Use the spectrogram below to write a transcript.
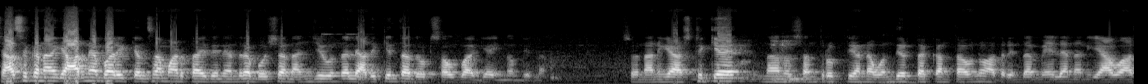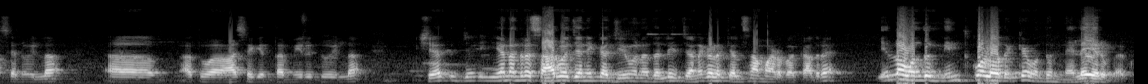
ಶಾಸಕನಾಗಿ ಆರನೇ ಬಾರಿ ಕೆಲಸ ಮಾಡ್ತಾ ಇದ್ದೀನಿ ಅಂದ್ರೆ ಬಹುಶಃ ನನ್ನ ಜೀವನದಲ್ಲಿ ಅದಕ್ಕಿಂತ ದೊಡ್ಡ ಸೌಭಾಗ್ಯ ಇನ್ನೊಂದಿಲ್ಲ. ಸೊ ನನಗೆ ಅಷ್ಟಕ್ಕೆ ನಾನು ಸಂತೃಪ್ತಿಯನ್ನ ಹೊಂದಿರ್ತಕ್ಕಂಥವನು, ಅದರಿಂದ ಮೇಲೆ ನನಗೆ ಯಾವ ಆಸೆನೂ ಇಲ್ಲ ಅಥವಾ ಆಸೆಗಿಂತ ಮೀರಿದ್ದು ಇಲ್ಲ. ಕ್ಷೇತ್ರ ಏನಂದ್ರೆ ಸಾರ್ವಜನಿಕ ಜೀವನದಲ್ಲಿ ಜನಗಳ ಕೆಲಸ ಮಾಡಬೇಕಾದ್ರೆ ಎಲ್ಲ ಒಂದು ನಿಂತ್ಕೊಳ್ಳೋದಕ್ಕೆ ಒಂದು ನೆಲೆ ಇರಬೇಕು.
